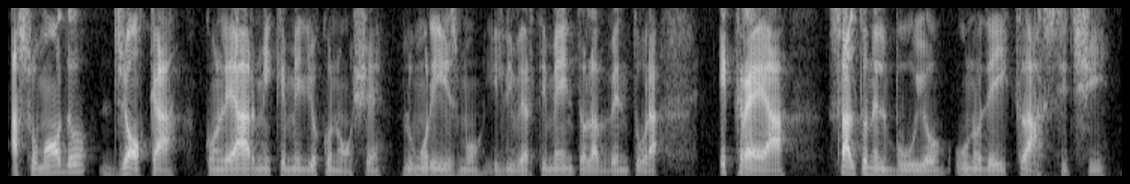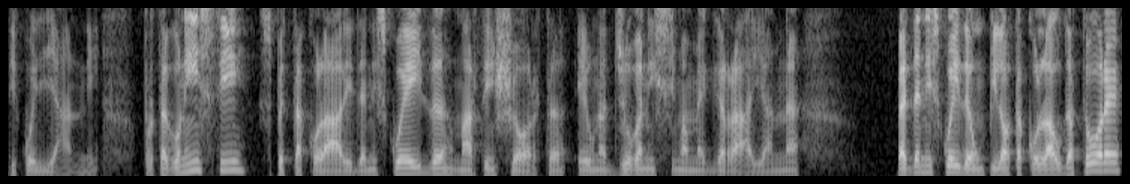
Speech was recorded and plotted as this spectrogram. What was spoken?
a suo modo gioca con le armi che meglio conosce, l'umorismo, il divertimento, l'avventura e crea Salto nel buio, uno dei classici di quegli anni. Protagonisti spettacolari Dennis Quaid, Martin Short e una giovanissima Meg Ryan Beh, Dennis Quaid è un pilota collaudatore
